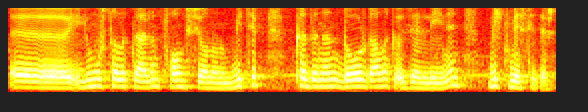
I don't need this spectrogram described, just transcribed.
e, yumurtalıklarının fonksiyonunun bitip kadının doğurganlık özelliğinin bitmesidir.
